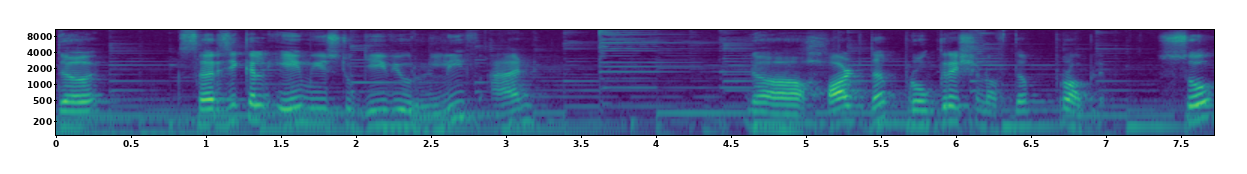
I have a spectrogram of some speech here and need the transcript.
the surgical aim is to give you relief and uh, halt the progression of the problem. So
